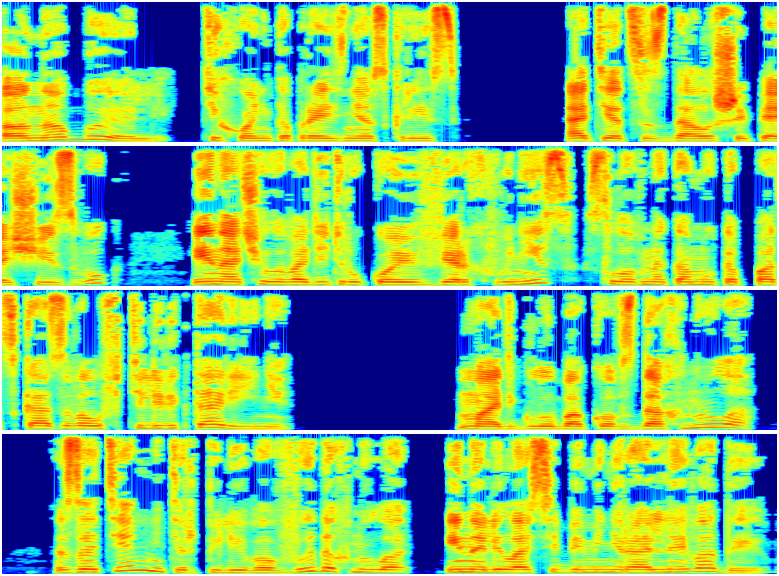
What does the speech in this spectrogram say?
«Аннабель», — тихонько произнес Крис. Отец издал шипящий звук и начал водить рукой вверх-вниз, словно кому-то подсказывал в телевикторине. Мать глубоко вздохнула, затем нетерпеливо выдохнула и налила себе минеральной воды.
